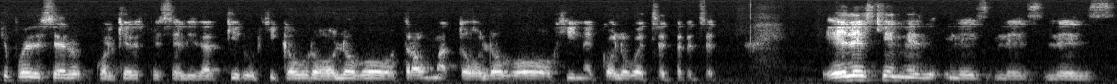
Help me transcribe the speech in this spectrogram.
que puede ser cualquier especialidad quirúrgica, urólogo, traumatólogo, ginecólogo, etcétera, etcétera. Él es quien les, les, les,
